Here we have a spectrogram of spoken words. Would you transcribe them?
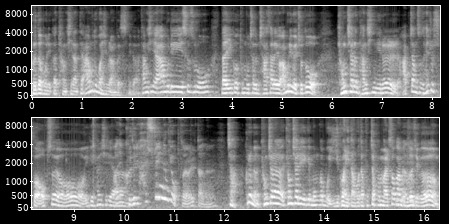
그러다 보니까 당신한테 아무도 관심을 안 갖습니다. 당신이 아무리 스스로 나 이거 돈 못 찾으면 자살해요. 아무리 외쳐도 경찰은 당신 일을 앞장서서 해줄 수가 없어요. 이게 현실이야. 아니 그들이 할 수 있는 게 없어요 일단은. 자, 그러면 경찰 경찰이 이게 뭔가 뭐 이관이다 뭐다 복잡한 말 써가면서 음. 지금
